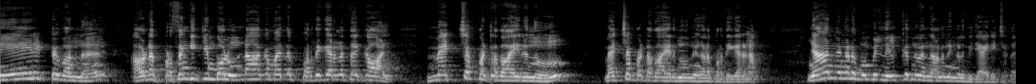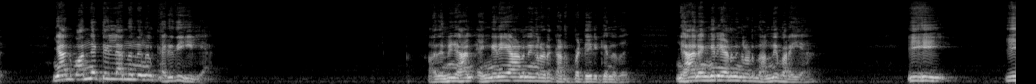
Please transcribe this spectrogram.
നേരിട്ട് വന്ന് അവിടെ പ്രസംഗിക്കുമ്പോൾ ഉണ്ടാകുമെന്ന പ്രതികരണത്തെക്കാൾ മെച്ചപ്പെട്ടതായിരുന്നു മെച്ചപ്പെട്ടതായിരുന്നു നിങ്ങളുടെ പ്രതികരണം. ഞാൻ നിങ്ങളുടെ മുമ്പിൽ നിൽക്കുന്നുവെന്നാണ് നിങ്ങൾ വിചാരിച്ചത്. ഞാൻ വന്നിട്ടില്ല എന്ന് നിങ്ങൾ കരുതിയില്ല. അതിന് ഞാൻ എങ്ങനെയാണ് നിങ്ങളുടെ കടപ്പെട്ടിരിക്കുന്നത് ഞാൻ എങ്ങനെയാണ് നിങ്ങളോട് നന്ദി പറയുക ഈ ഈ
